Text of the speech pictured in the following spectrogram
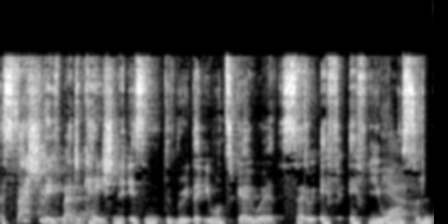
Especially if medication isn't the route that you want to go with. So if if you yeah. are sort of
